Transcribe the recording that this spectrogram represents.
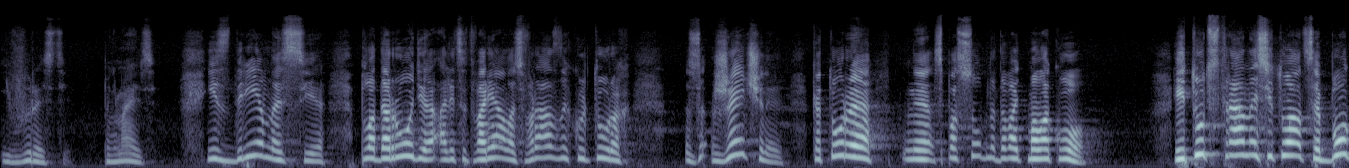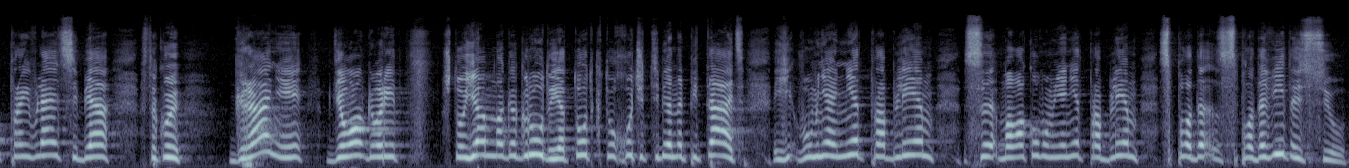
и вырасти. Понимаете? Из древности плодородие олицетворялось в разных культурах с женщиной, которая э, способна давать молоко. И тут странная ситуация. Бог проявляет себя в такой грани, где Он говорит, что я многогрудый, я тот, кто хочет тебя напитать. У меня нет проблем с молоком, у меня нет проблем с, плодо, с плодовитостью.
